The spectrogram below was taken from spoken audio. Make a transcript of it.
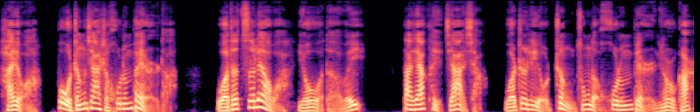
还有啊，不增加是呼伦贝尔的，我的资料啊有我的微，大家可以加一下。我这里有正宗的呼伦贝尔牛肉干，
